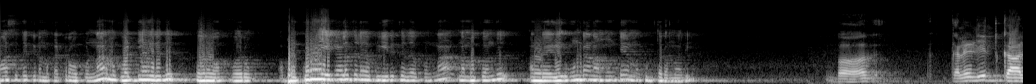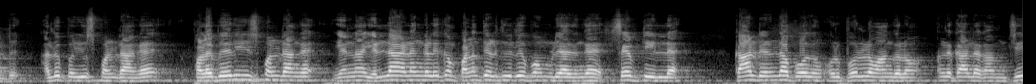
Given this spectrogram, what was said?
மாதத்துக்கு நம்ம கட்டுறோம் அப்படின்னா நமக்கு வட்டிங்கிறது வரும் வரும். அப்படி குறுகிய காலத்தில் அப்படி இருக்குது அப்படின்னா நமக்கு வந்து அந்த உண்டான அமௌண்ட்டே நம்ம கொடுத்துற மாதிரி. இப்போ கிரெடிட் கார்டு அது இப்போ யூஸ் பண்ணுறாங்க பல பேர் யூஸ் பண்ணுறாங்க ஏன்னா எல்லா இடங்களுக்கும் பணத்தை எடுத்துக்கிட்டே போக முடியாதுங்க. சேஃப்டி இல்லை. கார்டு இருந்தால் போதும். ஒரு பொருளை வாங்குகிறோம் அந்த கார்டை காமிச்சு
